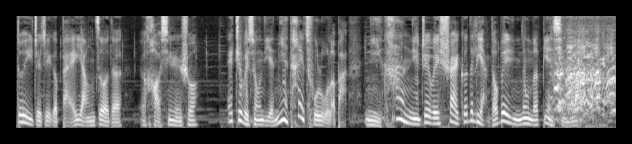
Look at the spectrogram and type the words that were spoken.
对着这个白羊座的好心人说。哎，这位兄弟，你也太粗鲁了吧！你看你这位帅哥的脸都被你弄得变形了。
